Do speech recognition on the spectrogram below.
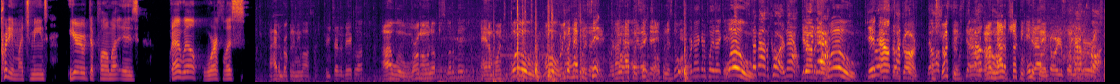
pretty much means your diploma is, uh, well, worthless. I haven't broken any laws. Sir. Can you turn the vehicle off? I will roll my window up just a little bit, and I'm going to. Whoa, whoa! We're you don't have gonna play consent. We're You don't have consent to game. open this door. We're not going to play that game. Whoa! Step out of the car now. Get Do out of the car. now. Whoa! Get You're out of the car. obstructing. The Obstructing? officer, Step out of the I'm car. not obstructing anything. Get out of the anything. car. You're, Step you're under arrest.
